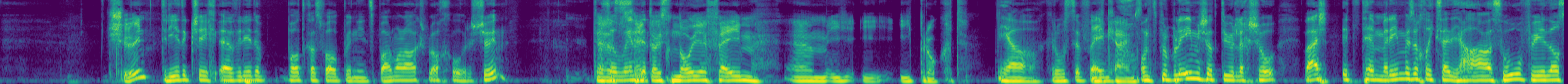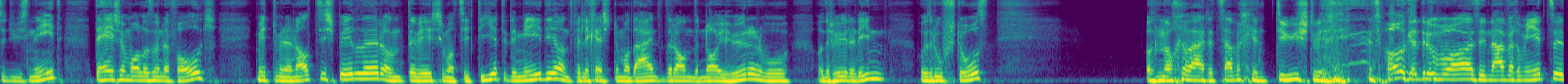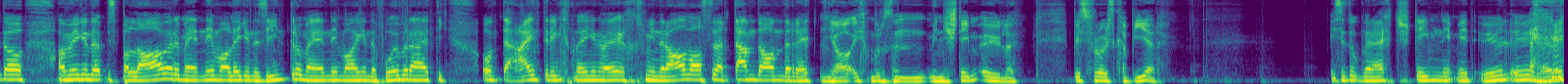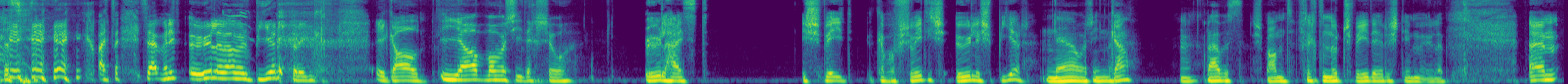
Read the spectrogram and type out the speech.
Schön. Für jede, Geschichte, äh, für jeden podcast bin ich jetzt ein paar Mal angesprochen worden. Schön. Das Also, hat uns neue Fame ähm, ein- ein- eingebrockt. Ja, grosser Fame. Und das Problem ist natürlich schon, weißt jetzt haben wir immer so ein bisschen gesagt, ja, so viel lassen uns nicht. Dann hast du mal so eine Folge mit einem Nazi-Spieler und dann wirst du mal zitiert in den Medien und vielleicht hast du mal den einen oder anderen neuen Hörer wo, oder Hörerin, der darauf stößt. Und nachher werden sie einfach enttäuscht, weil die Folgen drauf an sind einfach wir zwei da am irgendetwas palavern. Wir haben nicht mal irgendein Intro, wir haben nicht mal irgendeine Vorbereitung. Und der eine trinkt noch irgendwelches Mineralwasser, während der andere redet. Ja, ich muss ein- meine Stimme ölen. Bis für uns kein Bier. Wieso tut man echt die Stimme nicht mit Öl ölen? Das, ich weiss, nicht, sagt man nicht ölen, wenn man Bier trinkt? Egal. ja, aber wahrscheinlich schon. Öl heisst. Schwed ich glaube, auf Schwedisch Öl ist Bier. Ja, wahrscheinlich. Gell? Ich glaube es. Spannend. Vielleicht nur die Schweden ihre Stimme ölen. Ähm,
